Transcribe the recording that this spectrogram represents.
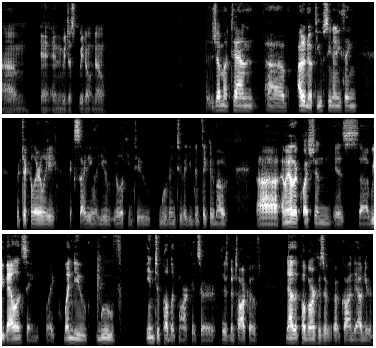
um, and, and, we just we don't know. Jean uh, I don't know if you've seen anything particularly exciting that you, you're looking to move into that you've been thinking about uh, and my other question is uh, rebalancing. Like, when do you move into public markets? Or there's been talk of now that public markets have, have gone down, your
